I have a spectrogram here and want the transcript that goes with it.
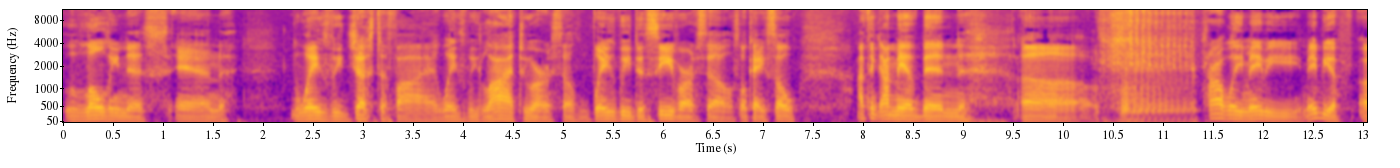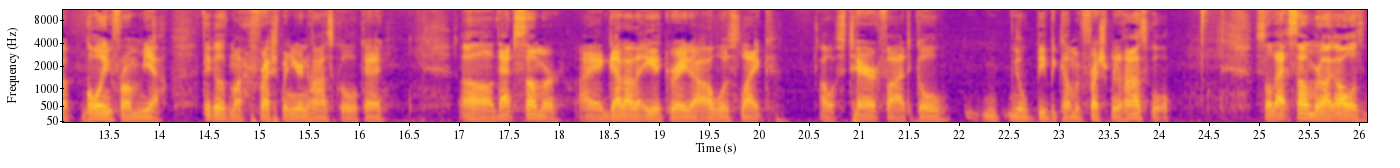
loneliness and ways we justify, ways we lie to ourselves, ways we deceive ourselves. Okay, so I think I may have been uh, probably maybe maybe a, a, going from yeah, I think it was my freshman year in high school. Okay, uh, that summer I got out of eighth grade. I was like, I was terrified to go, you know, be become a freshman in high school. So that summer, like I was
